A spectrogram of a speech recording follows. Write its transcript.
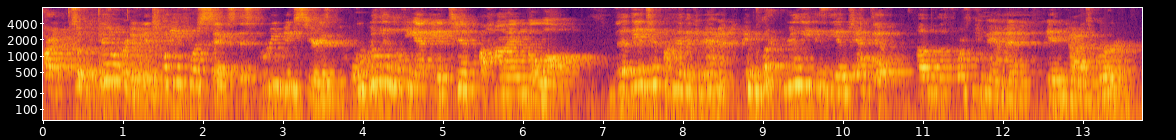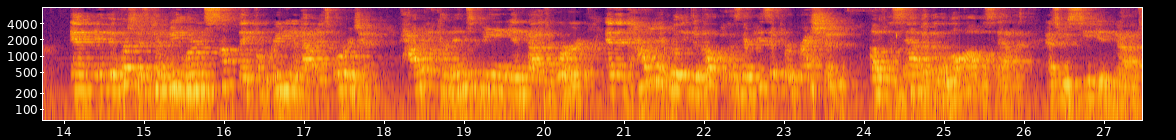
all right, so here's what we're doing. In 24 6, this three week series, we're really looking at the intent behind the law, the, the intent behind the commandment. And what really is the objective of the fourth commandment in God's Word? And, the question is can we learn something from reading about its origin? How did it come into being in God's Word? And then how did it really develop? Because there is a progression of the Sabbath and the law of the Sabbath as we see in God's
